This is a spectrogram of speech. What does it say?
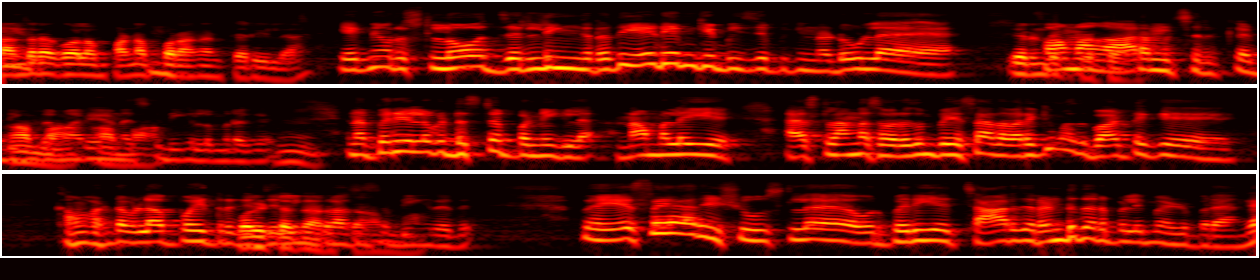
தந்திரகோலம் பண்ண போகிறாங்கன்னு தெரியல ஏற்கனவே ஒரு ஸ்லோ ஜெல்லிங்கிறது ஏடிஎம்கே பிஜேபிக்கு நடுவுல ஃபார்ம் ஆக. ஆரம்பிச்சிருக்கு அப்படிங்கிற ஆமா, மாதிரியான. செய்திகளும் இருக்கு ம். ஏன்னா பெரிய அளவுக்கு டிஸ்டர்ப் பண்ணிக்கல அண்ணாமலை ஆஸ் லாங் அவர் எதுவும் பேசாத வரைக்கும் அது பாட்டுக்கு கம்ஃபர்டபுளாக போயிட்டு இருக்கு போயிட்டு ஜெல்லிங் ப்ராசஸ். அப்படிங்கிறது. இப்போ எஸ்ஐஆர் இஷ்யூஸில் ஒரு பெரிய சார்ஜ் ரெண்டு தரப்புலையுமே எழுப்புறாங்க.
